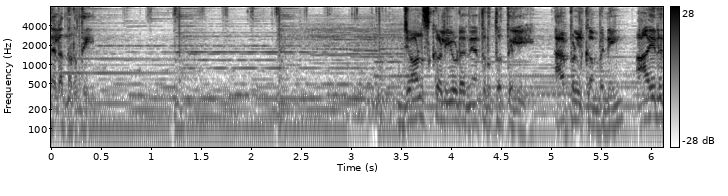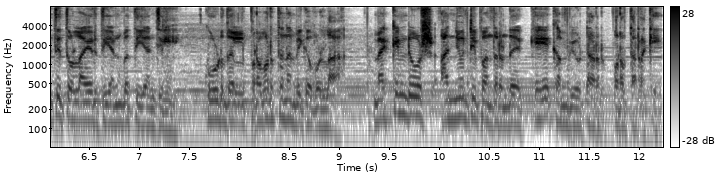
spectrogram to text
നിലനിർത്തി. ജോൺസ് കളിയുടെ നേതൃത്വത്തിൽ ആപ്പിൾ കമ്പനി ആയിരത്തി തൊള്ളായിരത്തി എൺപത്തിയഞ്ചിൽ കൂടുതൽ പ്രവർത്തന മികവുള്ള മെക്കിൻഡോഷ് അഞ്ഞൂറ്റി പന്ത്രണ്ട് കെ കമ്പ്യൂട്ടർ പുറത്തിറക്കി.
